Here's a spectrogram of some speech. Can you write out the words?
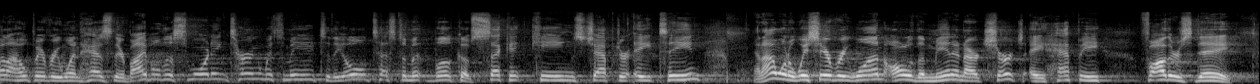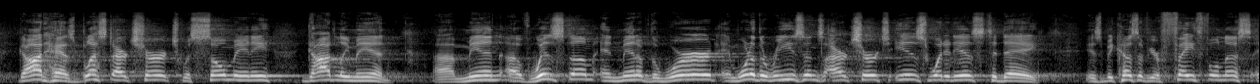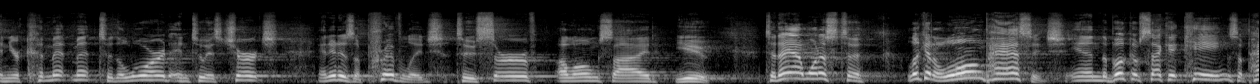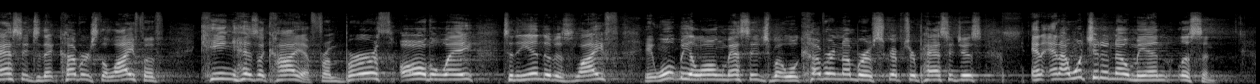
Well, I hope everyone has their Bible this morning. Turn with me to the Old Testament book of 2 Kings, chapter 18. And I want to wish everyone, all of the men in our church, a happy Father's Day. God has blessed our church with so many godly men, uh, men of wisdom and men of the Word. And one of the reasons our church is what it is today is because of your faithfulness and your commitment to the Lord and to His church and it is a privilege to serve alongside you. Today, I want us to look at a long passage in the book of Second Kings, a passage that covers the life of King Hezekiah from birth all the way to the end of his life. It won't be a long message, but we'll cover a number of scripture passages. And, and I want you to know, men, listen,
